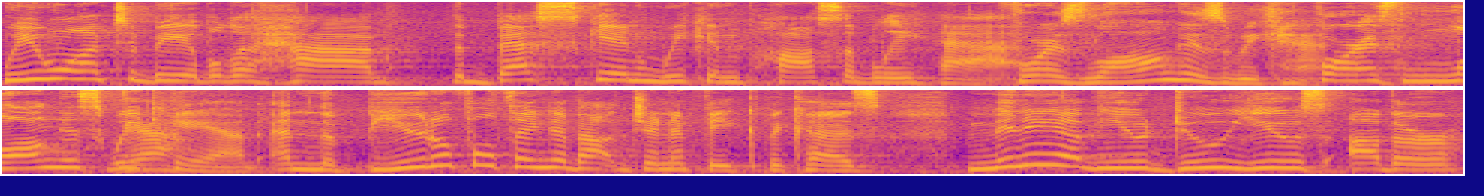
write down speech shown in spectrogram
We want to be able to have the best skin we can possibly have For as long as we can. for as long as we Yeah. can. And the beautiful thing about Genifique, because many of you do use other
